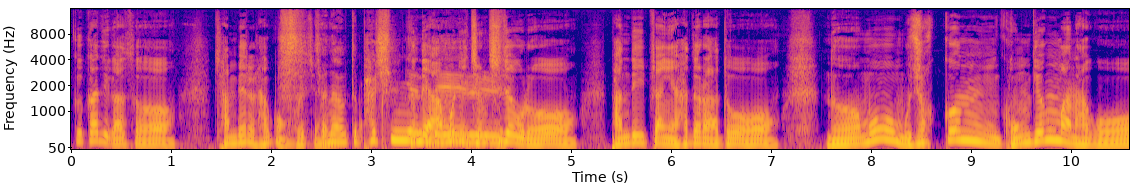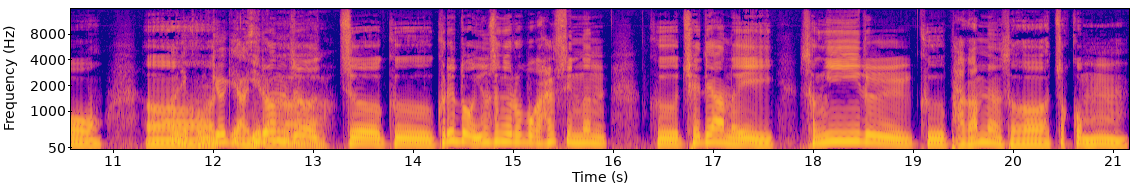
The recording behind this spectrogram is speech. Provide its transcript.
끝까지 가서 참배를 하고 온 거죠. 저는 아무튼 80년대 근데 아무리 정치적으로 반대 입장에 하더라도 너무 무조건 공격만 하고 어 아니, 공격이 아니라. 이런 저 저 그 그래도 윤석열 후보가 할 수 있는 그 최대한의 성의를 그 봐가면서 조금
